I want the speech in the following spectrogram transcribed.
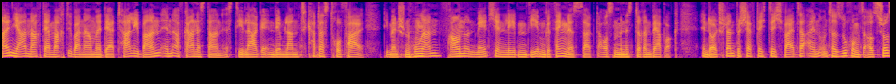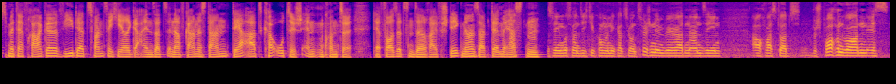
Ein Jahr nach der Machtübernahme der Taliban in Afghanistan ist die Lage in dem Land katastrophal. Die Menschen hungern, Frauen und Mädchen leben wie im Gefängnis, sagt Außenministerin Baerbock. In Deutschland beschäftigt sich weiter ein Untersuchungsausschuss mit der Frage, wie der 20-jährige Einsatz in Afghanistan derart chaotisch enden konnte. Der Vorsitzende Ralf Stegner sagte im ersten Deswegen muss man sich die Kommunikation zwischen den Behörden ansehen auch was dort besprochen worden ist,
